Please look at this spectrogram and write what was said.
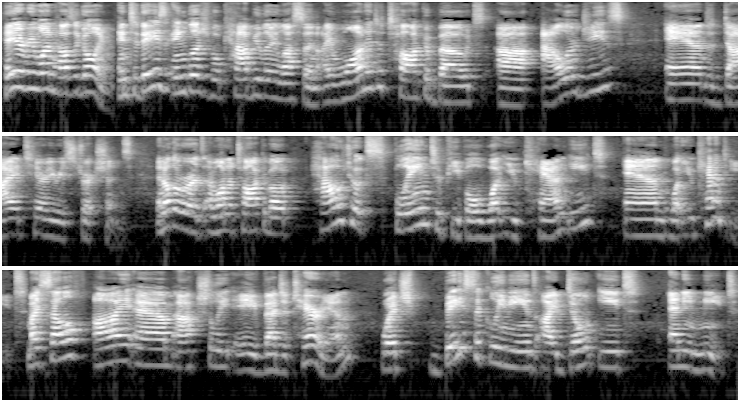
Hey everyone, how's it going? In today's English vocabulary lesson, I wanted to talk about uh, allergies and dietary restrictions. In other words, I want to talk about how to explain to people what you can eat and what you can't eat. Myself, I am actually a vegetarian, which basically means I don't eat any meat.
